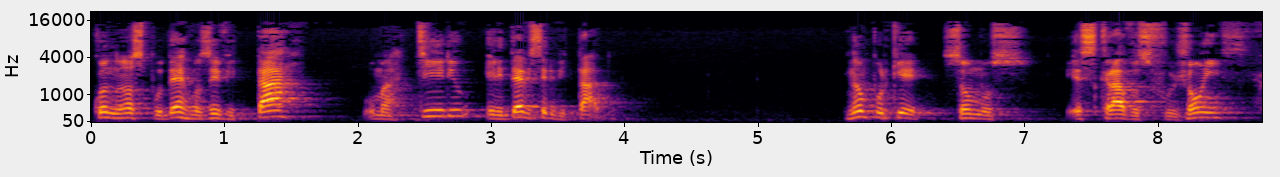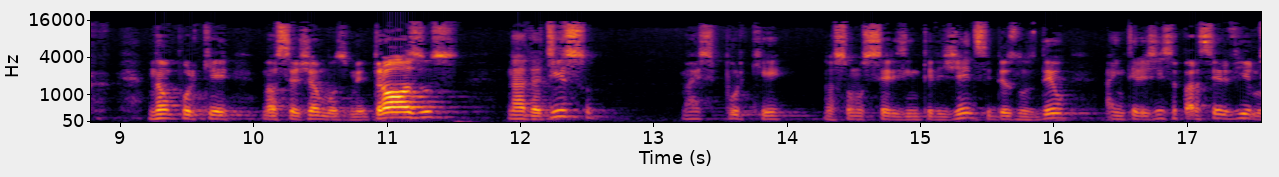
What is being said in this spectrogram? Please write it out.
Quando nós pudermos evitar o martírio, ele deve ser evitado. Não porque somos escravos fujões, não porque nós sejamos medrosos, nada disso, mas porque nós somos seres inteligentes e Deus nos deu a inteligência para servi-lo.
